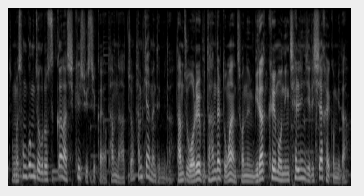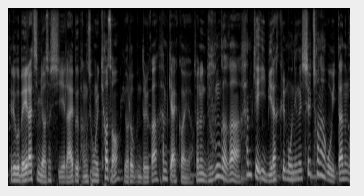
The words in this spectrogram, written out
정말 성공적으로 습관화 시킬 수 있을까요? 답 나왔죠? 함께 하면 됩니다 다음 주 월요일부터 한 달 동안 저는 miracle morning challenge를 시작할 겁니다 그리고 매일 아침 6시에 라이브 방송을 켜서 여러분들과 함께 할 거예요 저는 누군가가 함께 이 miracle morning을 실천하고 있다는 것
